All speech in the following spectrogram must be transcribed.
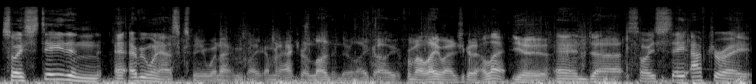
so I stayed in. Everyone asks me when I'm like I'm an actor in London. They're like, oh, you're from LA. Why don't you go to LA? Yeah, yeah. And uh, so I stayed after I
